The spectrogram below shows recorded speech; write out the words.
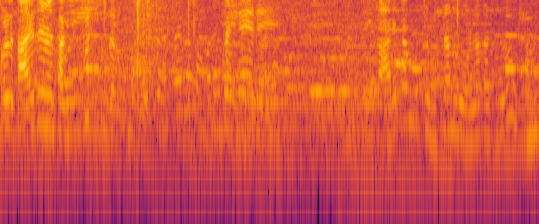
원래 나이 들면 자기 듣고 싶은 대로 타세요. 네. 네네. 저희가 아랫단부터 밑단으로 올라갈수록 당...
